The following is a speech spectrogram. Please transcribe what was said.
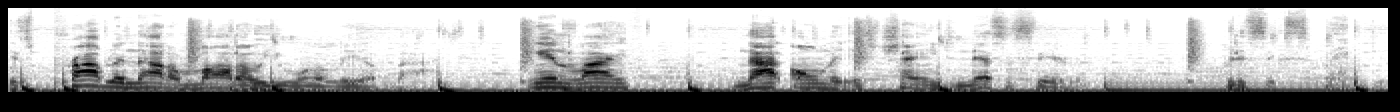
It's probably not a motto you want to live by. In life, not only is change necessary, but it's expected.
